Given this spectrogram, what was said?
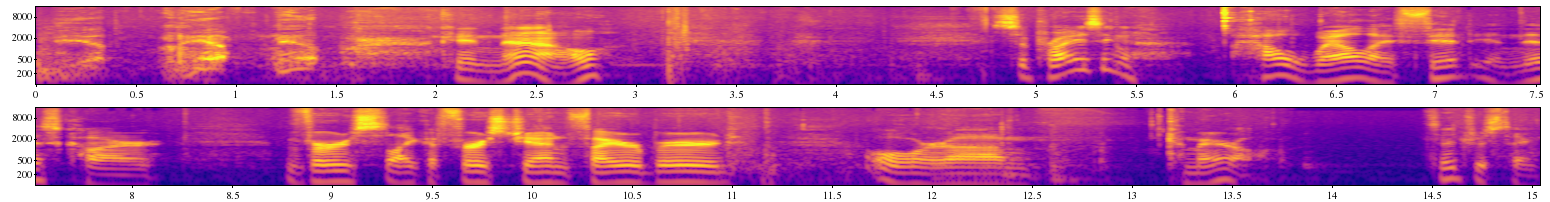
Yep, yep, yep. Okay, now, surprising how well I fit in this car versus like a first gen Firebird or um, Camaro. It's interesting.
